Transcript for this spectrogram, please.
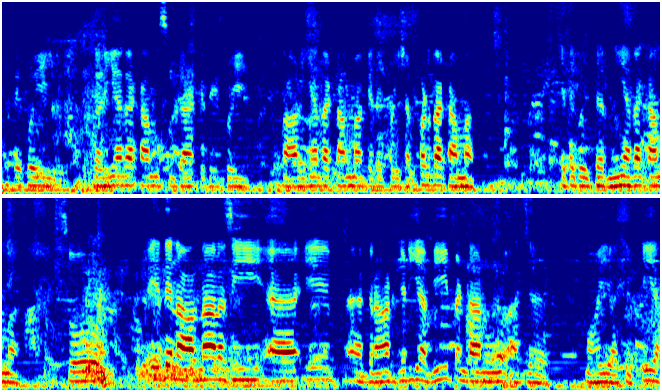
ਕਿਤੇ ਕੋਈ ਗਲੀਆਂ ਦਾ ਕੰਮ ਸੀਗਾ ਕਿਤੇ ਕੋਈ ਨਾਲੀਆਂ ਦਾ ਕੰਮ ਆ ਕਿਤੇ ਕੋਈ ਛੱਪੜ ਦਾ ਕੰਮ ਆ ਕਿਤੇ ਕੋਈ ਫਿਰਨੀਆਂ ਦਾ ਕੰਮ ਆ। ਸੋ ਇਹਦੇ ਨਾਲ ਨਾਲ ਅਸੀਂ ਇਹ ਅਹ, ਗ੍ਰਾਂਟ ਜਿਹੜੀ ਆ 20 ਪਿੰਡਾਂ ਨੂੰ ਅੱਜ ਮੁਹੱਈਆ ਕੀਤੀ ਆ।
